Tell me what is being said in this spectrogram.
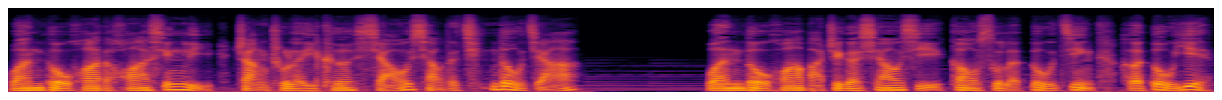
豌豆花的花心里长出了一颗小小的青豆荚。豌豆花把这个消息告诉了豆茎和豆叶，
